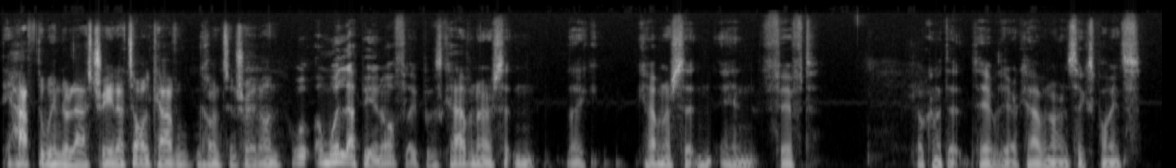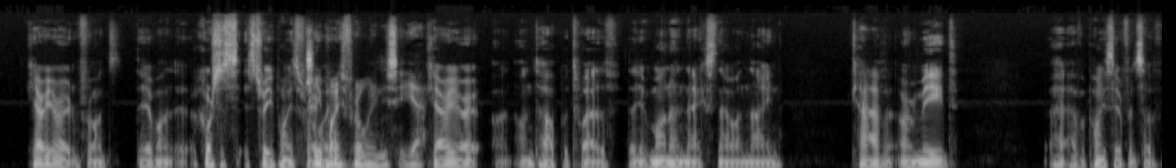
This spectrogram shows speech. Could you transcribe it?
they have to win their last three, and that's all Cavan can concentrate on. Well, and will that be enough? Like because Cavan are sitting like Cavan are sitting in fifth. Looking at the table here, Cavan are on six points. Kerry out in front. They have on, of course, it's, it's three points for three points for a win. You see, yeah. Kerry on, on top with twelve. Then you have Monaghan next now on nine. Cavan or Meath have a points difference of,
